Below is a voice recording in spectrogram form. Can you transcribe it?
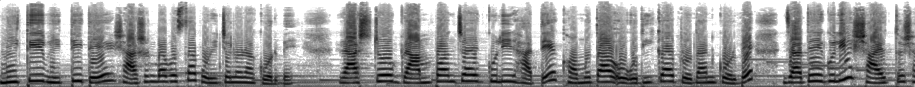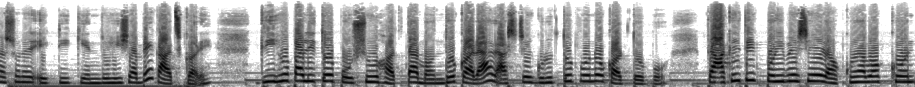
নীতির ভিত্তিতে শাসন ব্যবস্থা পরিচালনা করবে। রাষ্ট্র, গ্রাম পঞ্চায়েতগুলির হাতে ক্ষমতা ও অধিকার প্রদান করবে যাতে এগুলি স্বায়ত্ত শাসনের একটি কেন্দ্র হিসাবে কাজ করে। গৃহপালিত পশু হত্যা বন্ধ করা রাষ্ট্রের গুরুত্বপূর্ণ কর্তব্য। প্রাকৃতিক পরিবেশে রক্ষণাবেক্ষণ,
